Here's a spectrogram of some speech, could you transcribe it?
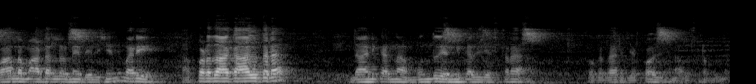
వాళ్ళ మాటల్లోనే తెలిసింది. మరి అప్పటిదాకా ఆగుతారా? దానికన్నా ముందు ఎన్నికలు చేస్తారా? ఒకసారి చెప్పవలసిన అవసరం ఉన్నది.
